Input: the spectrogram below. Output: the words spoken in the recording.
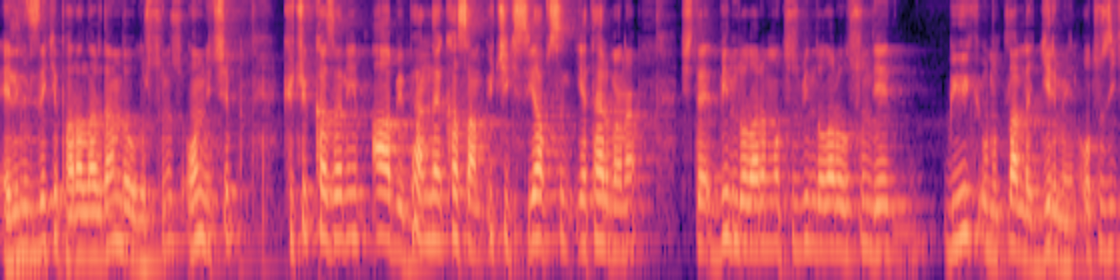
elinizdeki paralardan da olursunuz. Onun için küçük kazanayım. Abi ben de kasam 3x yapsın yeter bana. İşte 1000 dolarım 30 bin dolar olsun diye büyük umutlarla girmeyin. 30x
